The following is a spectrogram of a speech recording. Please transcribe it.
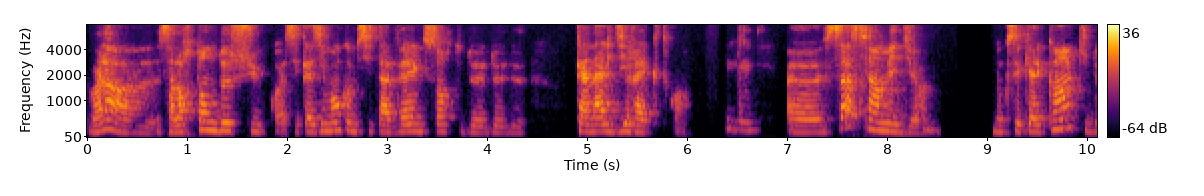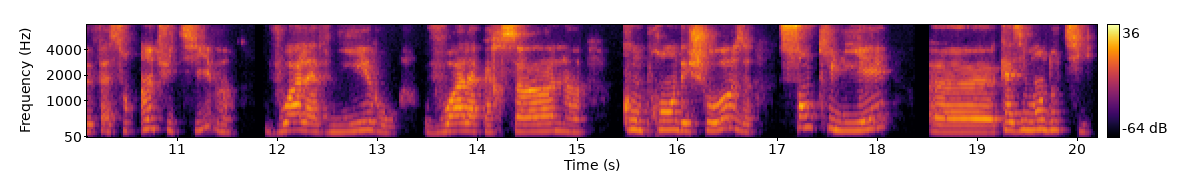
voilà, ça leur tombe dessus. quoi. C'est quasiment comme si tu avais une sorte de, canal direct. quoi. Mm-hmm. ça, c'est un médium. Donc, c'est quelqu'un qui, de façon intuitive, voit l'avenir ou voit la personne, comprend des choses sans qu'il y ait euh, quasiment d'outils,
